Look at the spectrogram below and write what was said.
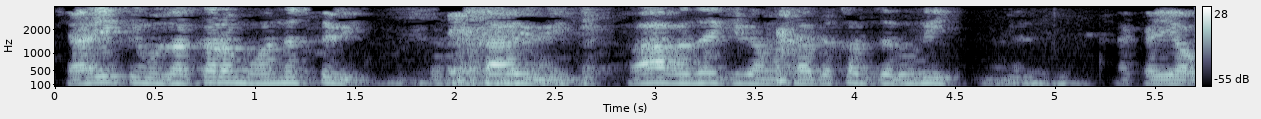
چې هغه کې مذکر او مؤنث وي مساوي وي هغه ځای کې به مطابقت ضروری لکه یو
